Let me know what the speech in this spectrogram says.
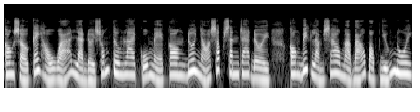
con sợ cái hậu quả là đời sống tương lai của mẹ con, đứa nhỏ sắp sanh ra đời. Con biết làm sao mà bảo bọc dưỡng nuôi.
